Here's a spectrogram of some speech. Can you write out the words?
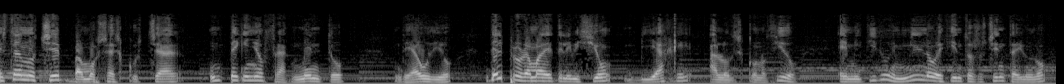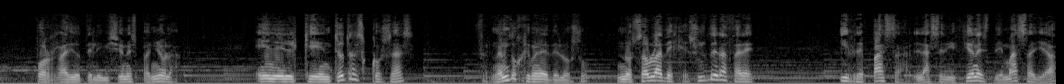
Esta noche vamos a escuchar un pequeño fragmento de audio del programa de televisión Viaje a lo desconocido, emitido en 1981 por Radio Televisión Española, en el que, entre otras cosas, Fernando Jiménez del Oso nos habla de Jesús de Nazaret y repasa las ediciones de Más Allá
